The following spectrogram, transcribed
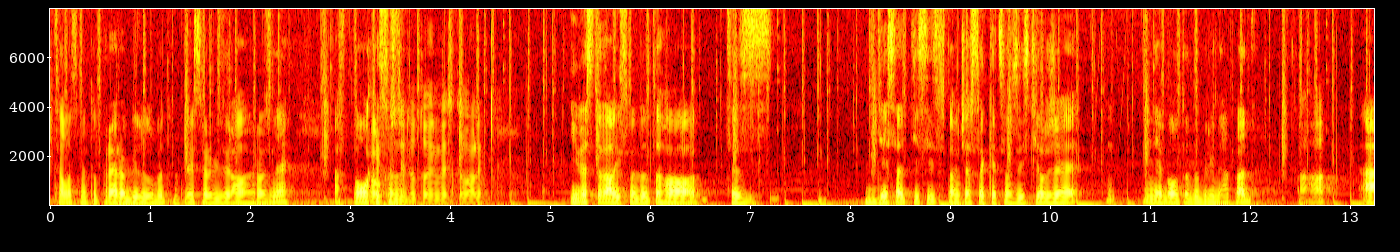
celé sme to prerobili, lebo ten priestor vyzeral hrozne. A v polke Koľko som, ste do toho investovali? Investovali sme do toho cez 10 tisíc v tom čase, keď som zistil, že nebol to dobrý nápad. Aha. A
